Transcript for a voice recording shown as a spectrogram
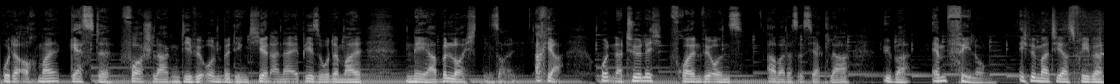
oder auch mal Gäste vorschlagen, die wir unbedingt hier in einer Episode mal näher beleuchten sollen. Ach ja, und natürlich freuen wir uns, aber das ist ja klar, über Empfehlungen. Ich bin Matthias Friebe.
